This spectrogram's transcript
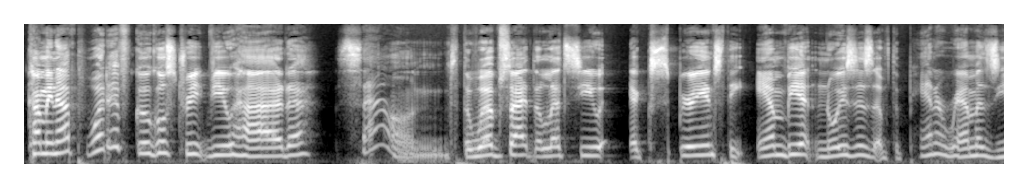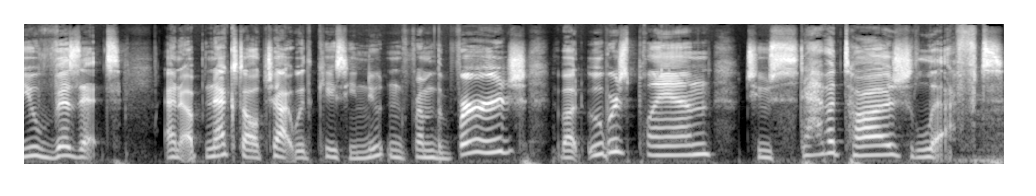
Coming up, what if Google Street View had sound, the website that lets you experience the ambient noises of the panoramas you visit. And up next, I'll chat with Casey Newton from The Verge about Uber's plan to sabotage Lyft.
